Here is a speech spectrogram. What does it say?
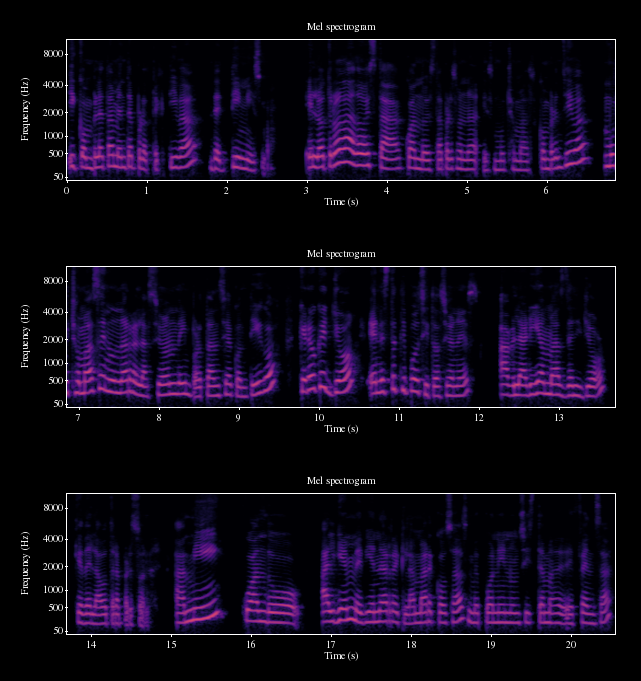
y completamente protectiva de ti mismo. El otro lado está cuando esta persona es mucho más comprensiva, mucho más en una relación de importancia contigo. Creo que yo, en este tipo de situaciones, hablaría más del yo que de la otra persona. A mí, cuando alguien me viene a reclamar cosas, me pone en un sistema de defensa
